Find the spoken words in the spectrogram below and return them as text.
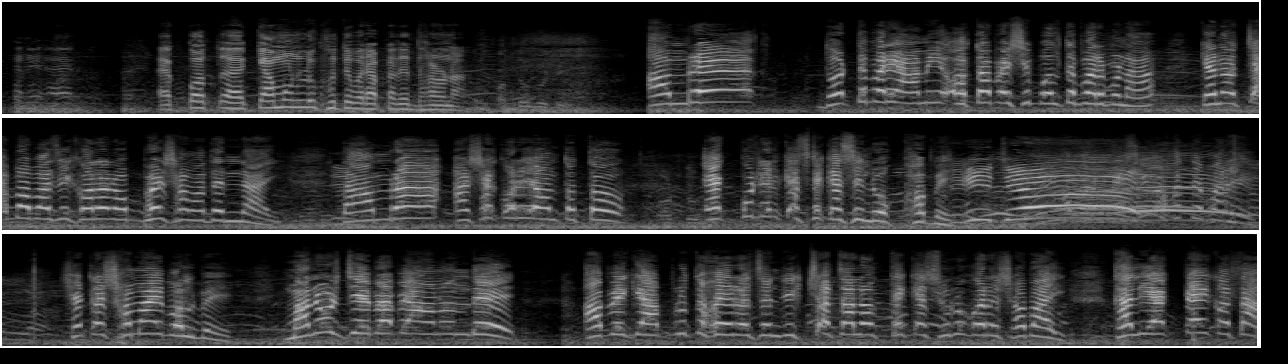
এখানে আহ, আহ, কত কেমন লোক হতে পারে আপনাদের ধারণা? আমরা ধরতে পারি আমি অত বেশি বলতে পারব না কেন চাপাবাজি করার অভ্যাস আমাদের নাই। তা আমরা আশা করি অন্তত এক কোটির কাছাকাছি লোক হবে। হতে পারে। সেটা সময় বলবে। মানুষ যেভাবে আনন্দে আবেগে আপ্লুত হয়ে রয়েছেন রিক্সা চালক থেকে শুরু করে সবাই। খালি একটাই কথা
